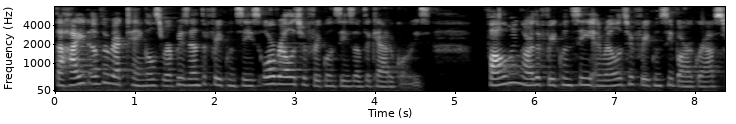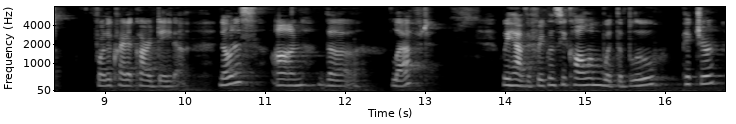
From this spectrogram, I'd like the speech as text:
The height of the rectangles represent the frequencies or relative frequencies of the categories. Following are the frequency and relative frequency bar graphs for the credit card data. Notice on the left, we have the frequency column with the blue picture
